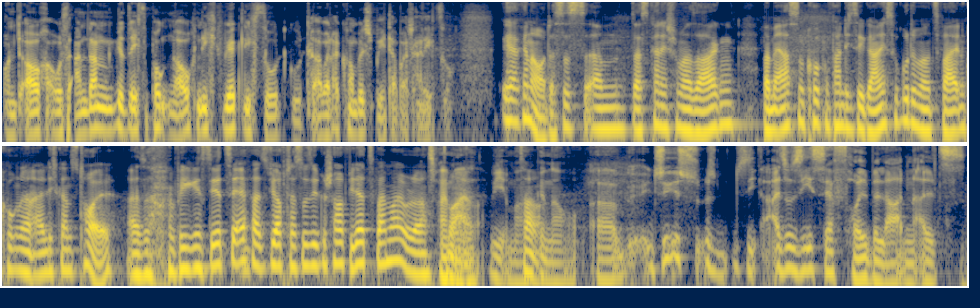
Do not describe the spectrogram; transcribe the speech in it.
Und auch aus anderen Gesichtspunkten auch nicht wirklich so gut. Aber da kommen wir später wahrscheinlich zu. Ja, genau, das ist, ähm, das kann ich schon mal sagen. Beim ersten Gucken fand ich sie gar nicht so gut und beim zweiten Gucken dann eigentlich ganz toll. Also, wie ging es dir, CF? Also, wie oft hast du sie geschaut? Wieder zweimal oder? Zweimal, Nur wie immer, Zweimal. genau. Äh, sie ist, sie, also sie ist sehr voll beladen als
